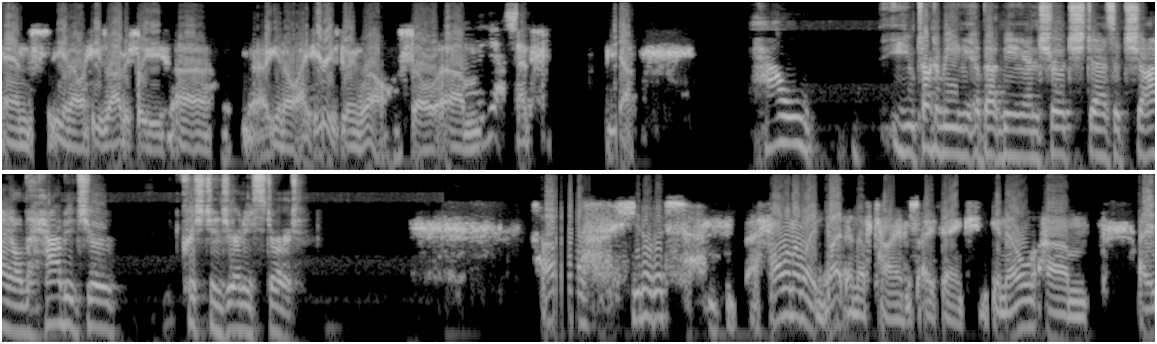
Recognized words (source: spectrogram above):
And you know he's obviously uh, uh you know i hear he's doing well. So um, uh, yes. that's yeah. How you talked about being, about being unchurched as a child. How did your christian journey start uh, you know, that's I've fallen on my butt enough times. I think you know. Um, I,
